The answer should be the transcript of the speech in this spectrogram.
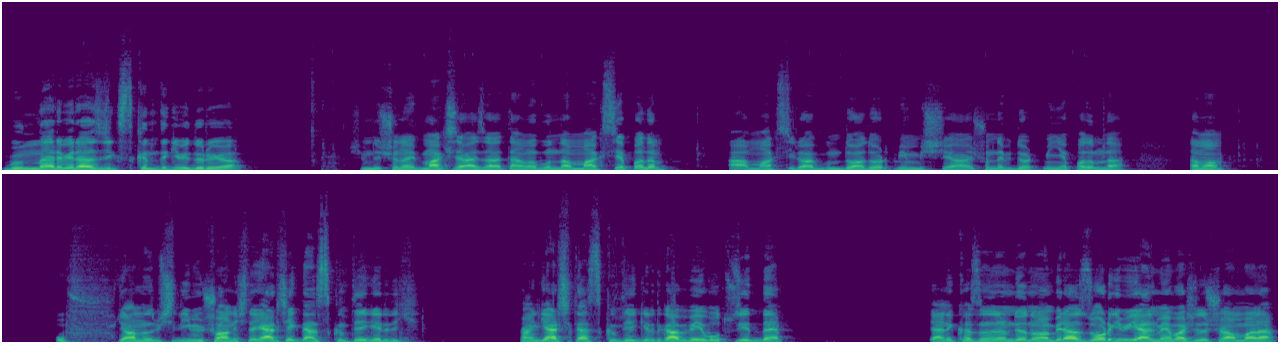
bunlar birazcık sıkıntı gibi duruyor. Şimdi şuna max ver zaten ama bundan max yapalım. Aa max ile abi bunu daha 4000'miş ya. Şunu da bir 4000 yapalım da. Tamam. Of yalnız bir şey değil mi? Şu an işte gerçekten sıkıntıya girdik. Şu an gerçekten sıkıntıya girdik abi. Wave 37'de. Yani kazanırım diyordum ama biraz zor gibi gelmeye başladı şu an bana.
